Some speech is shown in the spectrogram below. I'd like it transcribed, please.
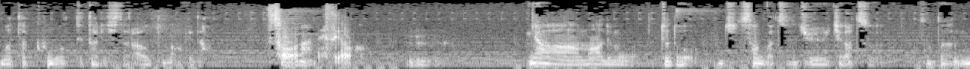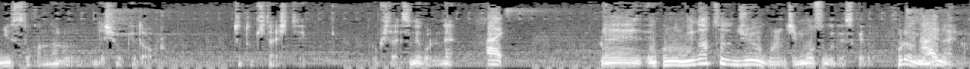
また曇ってたりしたらアウトなわけだ。そうなんですよ。いやー、まあでも、ちょっと3月、11月、またニュースとかになるんでしょうけど、ちょっと期待しておきたいですね、これね。はい。えー、この2月15日、もうすぐですけど、これは見れないの、うん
